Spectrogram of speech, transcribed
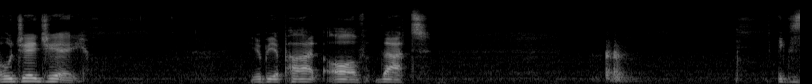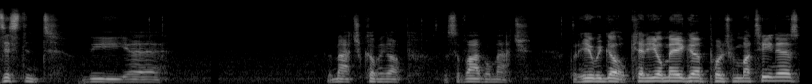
OJJ. You'll be a part of that existent the uh, the match coming up, the survival match. But here we go. Kenny Omega, Punishment Martinez,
